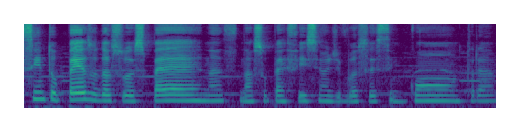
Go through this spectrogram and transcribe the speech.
Sinta o peso das suas pernas na superfície onde você se encontra.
